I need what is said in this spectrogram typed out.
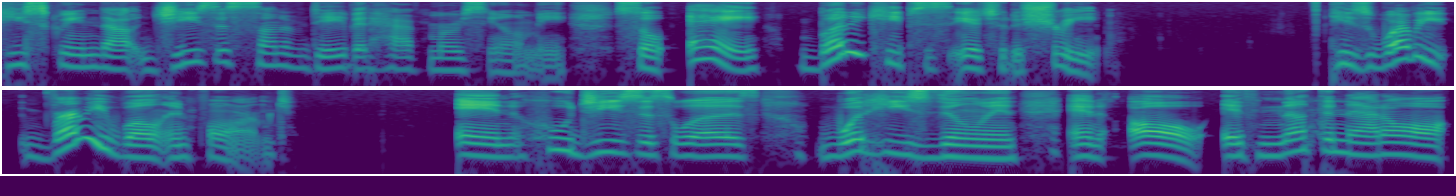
he screamed out, Jesus, son of David, have mercy on me. So, A, Buddy keeps his ear to the street. He's very, very well informed in who Jesus was, what he's doing, and oh, if nothing at all,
